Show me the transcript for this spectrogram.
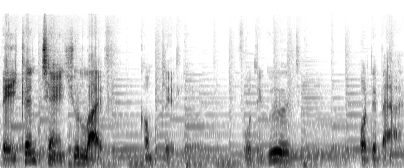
They can change your life completely, for the good or the bad.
